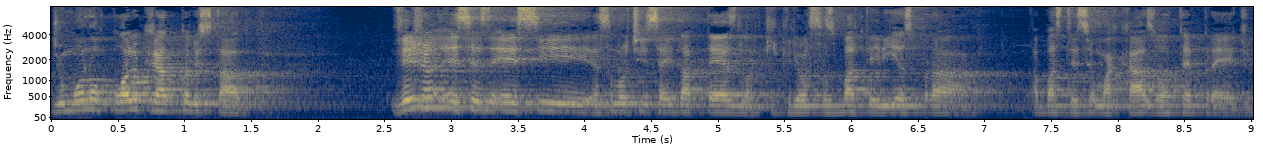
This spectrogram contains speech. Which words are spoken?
de um monopólio criado pelo Estado? Veja esse, esse, essa notícia aí da Tesla, que criou essas baterias para abastecer uma casa ou até prédio.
